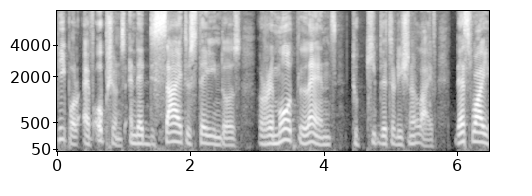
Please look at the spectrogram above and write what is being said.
people have options and they decide to stay in those remote lands to keep the tradition alive. That's why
